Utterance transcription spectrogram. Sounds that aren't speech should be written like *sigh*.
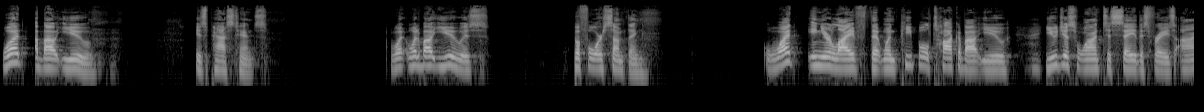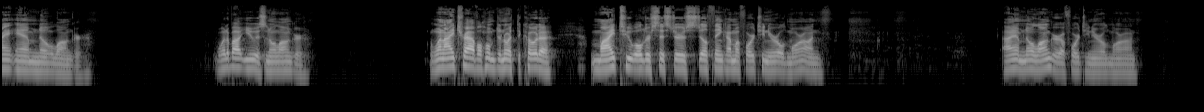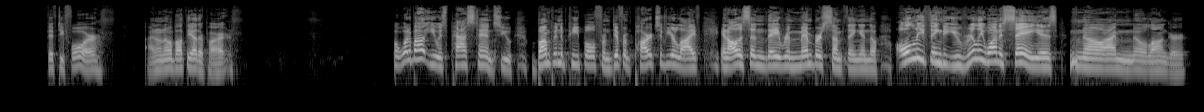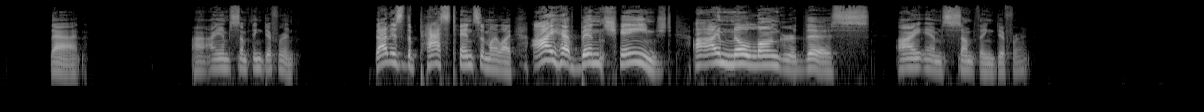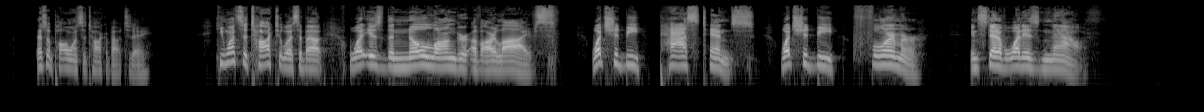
What about you is past tense? What, what about you is before something? What in your life that when people talk about you, you just want to say this phrase, I am no longer? What about you is no longer? When I travel home to North Dakota, my two older sisters still think I'm a 14 year old moron. I am no longer a 14 year old moron. 54, I don't know about the other part. But what about you as past tense? You bump into people from different parts of your life, and all of a sudden they remember something, and the only thing that you really want to say is, No, I'm no longer that. I am something different. That is the past tense of my life. I have been changed. I'm no longer this. I am something different. That's what Paul wants to talk about today. He wants to talk to us about what is the no longer of our lives. What should be past tense? What should be former instead of what is now?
